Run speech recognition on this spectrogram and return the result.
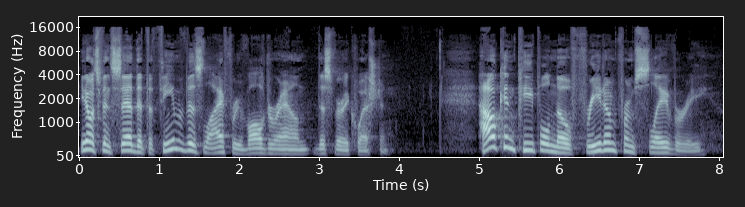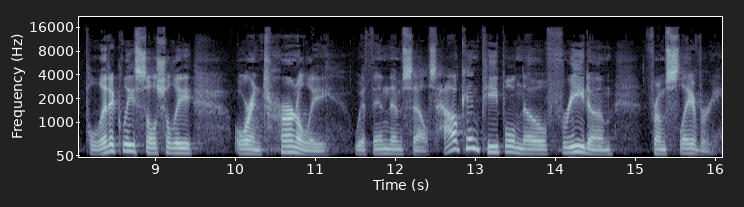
You know, it's been said that the theme of his life revolved around this very question How can people know freedom from slavery, politically, socially, or internally within themselves? How can people know freedom from slavery?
